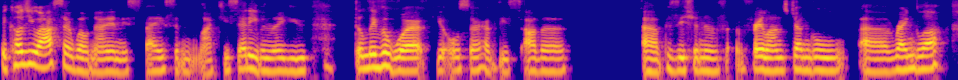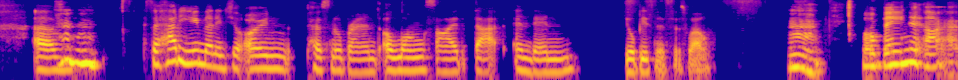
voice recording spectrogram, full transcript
because you are so well known in this space and like you said even though you deliver work you also have this other uh, position of freelance jungle uh, wrangler um, So, how do you manage your own personal brand alongside that and then your business as well? Mm. Well, being uh,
